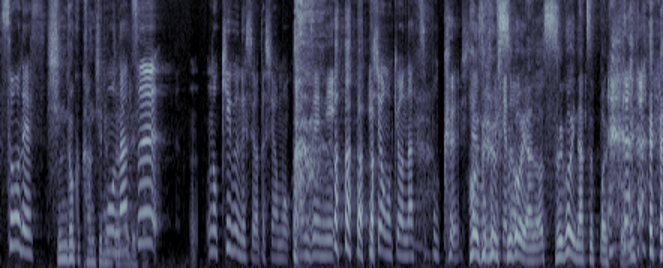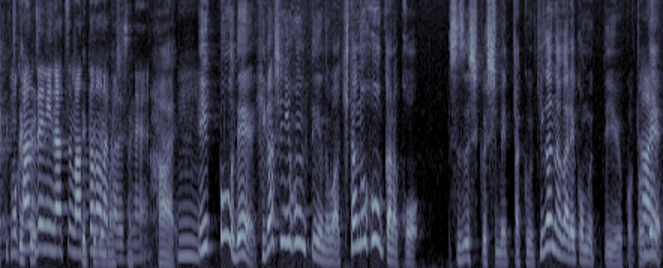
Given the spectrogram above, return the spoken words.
そうです。しんどく感じるんじゃないですか。の気分ですよ私はもう完全に。衣装も今日夏っぽくしてますけど。すごいあのすごい夏っぽい服ね。もう完全に夏真っ只中ですね。はい、うん、一方で東日本っていうのは北の方からこう涼しく湿った空気が流れ込むっていうことで、はい、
